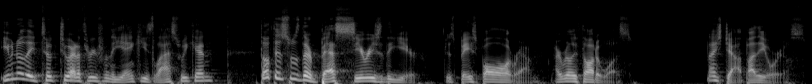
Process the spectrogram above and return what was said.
even though they took two out of three from the Yankees last weekend, thought this was their best series of the year. Just baseball all around. I really thought it was. Nice job by the Orioles.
